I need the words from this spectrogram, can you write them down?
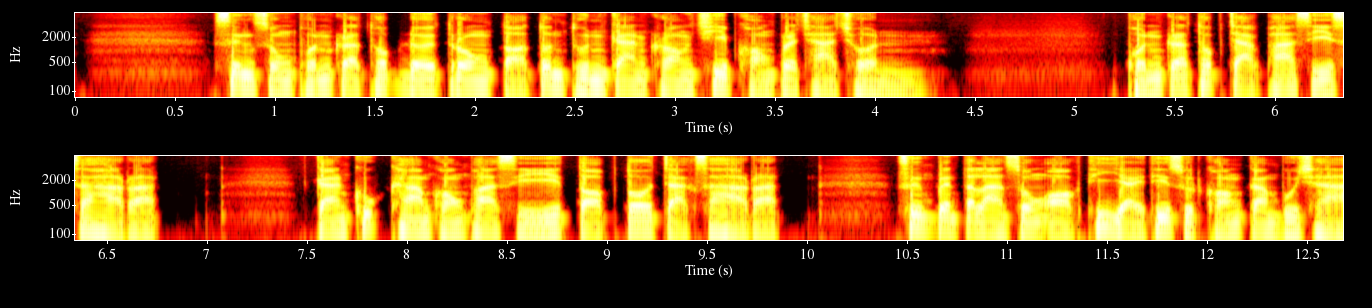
2565 ซึ่งส่งผลกระทบโดยตรงต่อต้นทุนการครองชีพของประชาชน ผลกระทบจากภาษีสหรัฐ การคุกคามของภาษีตอบโต้จากสหรัฐ ซึ่งเป็นตลาดส่งออกที่ใหญ่ที่สุดของกัมพูชา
